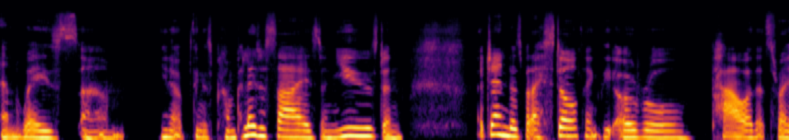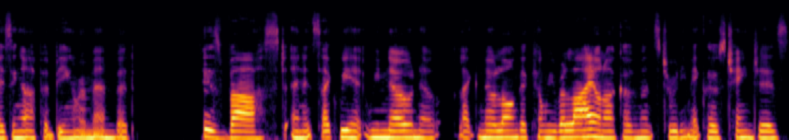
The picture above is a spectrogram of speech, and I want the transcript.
and ways, um, you know, things become politicized and used and agendas. But I still think the overall power that's rising up and being remembered is vast. And it's like we we know no like no longer can we rely on our governments to really make those changes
